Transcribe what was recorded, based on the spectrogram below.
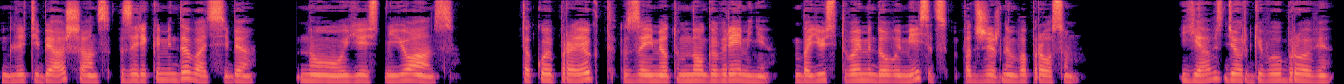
Для тебя шанс зарекомендовать себя. Но есть нюанс. Такой проект займет много времени. Боюсь, твой медовый месяц под жирным вопросом. Я вздергиваю брови,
